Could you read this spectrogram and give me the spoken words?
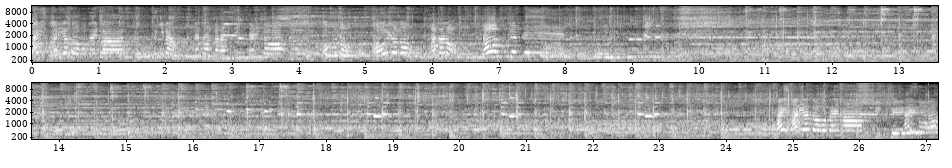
はい、ありがとうございます。次は皆さんから見て左側、奥の青色の肌の直樹くんです。はい、ありがとうございます。最後は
